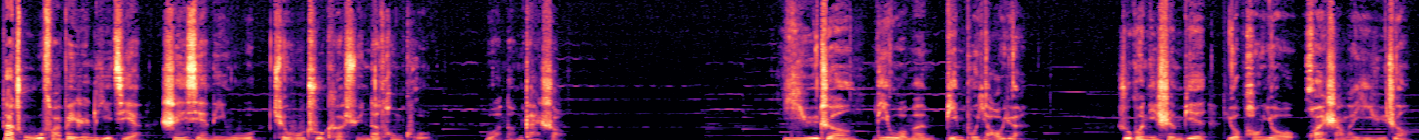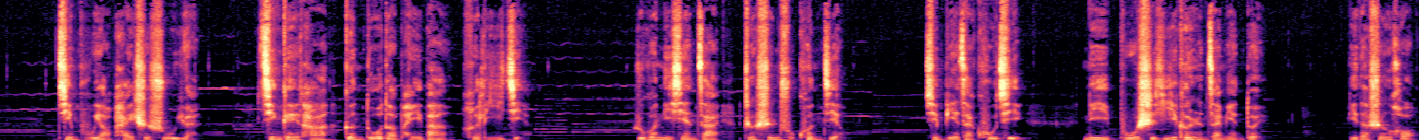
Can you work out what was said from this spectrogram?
那种无法被人理解、身陷囹圄却无处可寻的痛苦，我能感受。抑郁症离我们并不遥远，如果你身边有朋友患上了抑郁症，请不要排斥疏远。请给他更多的陪伴和理解。如果你现在正身处困境，请别再哭泣，你不是一个人在面对，你的身后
